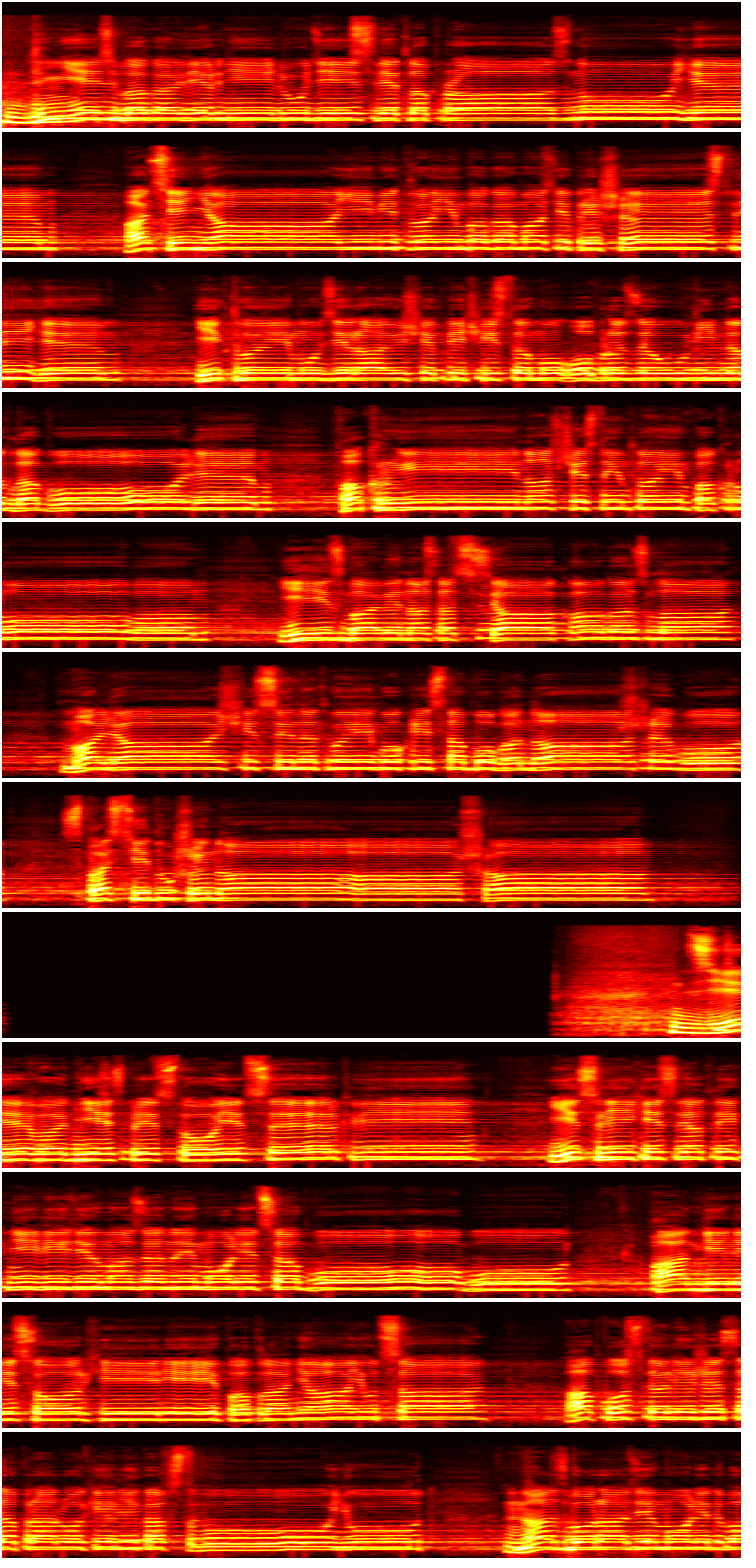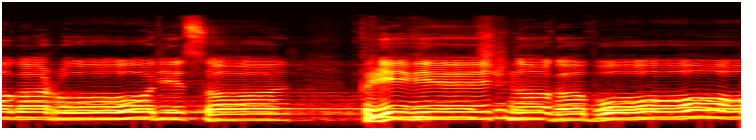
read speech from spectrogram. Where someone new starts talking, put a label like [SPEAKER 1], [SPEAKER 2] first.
[SPEAKER 1] Днесь благовернее люди светло празднуем, Осеняеми Твоим Богомате пришествием, И к Твоему взирающей пречистому образу умильно глаголем, Покрый нас честным Твоим покровом, И избави нас от всякого зла, молящий Сына Твоего Христа Бога нашего, спасти души наша. Дева днес предстоит церкви, и с лики святых невидимо заны молится Богу. Ангели с архиереи поклоняются, апостоли же со пророки ликовствуют. На сбораде молит Богородица, привечного Бога.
